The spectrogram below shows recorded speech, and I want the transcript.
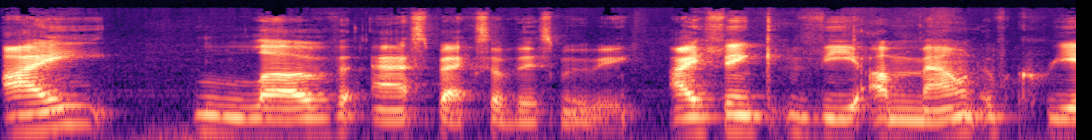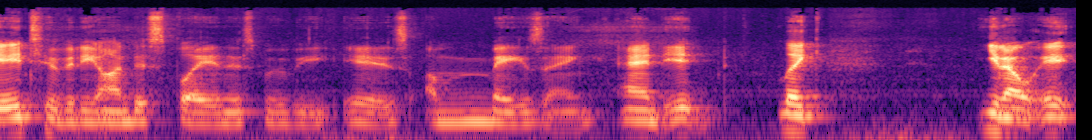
I love aspects of this movie. I think the amount of creativity on display in this movie is amazing. And it like you know, it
